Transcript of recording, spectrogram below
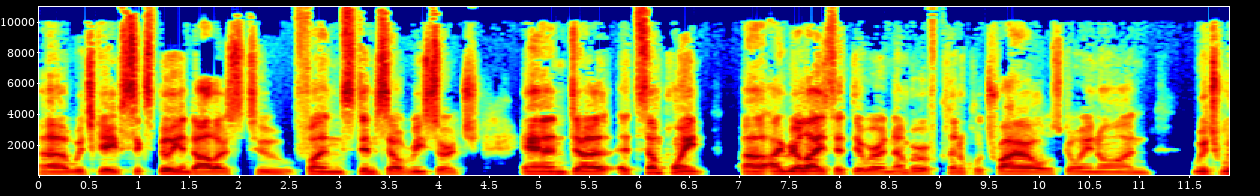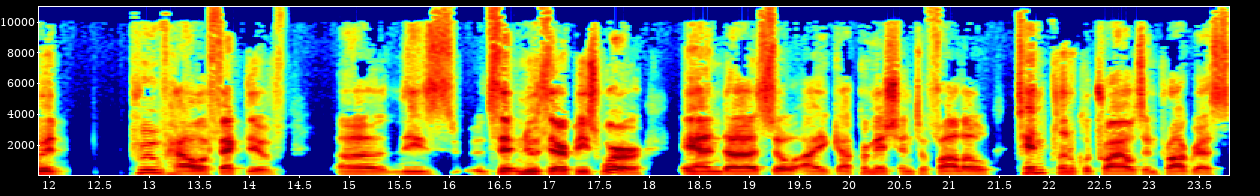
uh, which gave $6 billion to fund stem cell research. And uh, at some point, uh, I realized that there were a number of clinical trials going on which would prove how effective uh, these new therapies were. And uh, so I got permission to follow 10 clinical trials in progress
